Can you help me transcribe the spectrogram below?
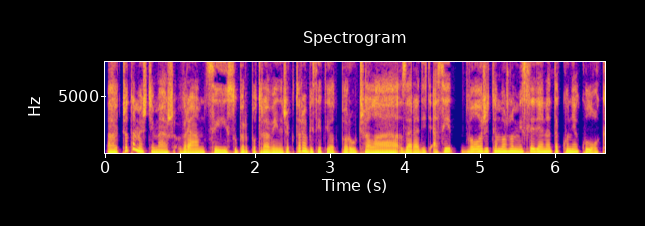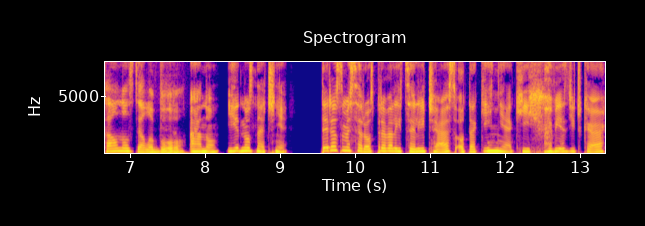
A čo tam ešte máš v rámci super potravín, že ktoré by si ty odporúčala zaradiť? Asi je dôležité možno myslieť aj na takú nejakú lokálnosť, alebo... Áno, jednoznačne. Teraz sme sa rozprávali celý čas o takých nejakých hviezdičkách,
